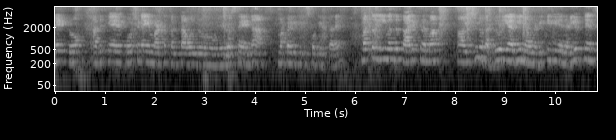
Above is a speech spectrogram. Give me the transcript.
ನೆಟ್ಟು ಅದಕ್ಕೆ ಪೋಷಣೆ ಮಾಡ್ತಕ್ಕಂಥ ಒಂದು ವ್ಯವಸ್ಥೆಯನ್ನು ಮಕ್ಕಳಿಗೆ ತಿಳಿಸ್ಕೊಟ್ಟಿರ್ತಾರೆ. ಮತ್ತು ಈ ಒಂದು ಕಾರ್ಯಕ್ರಮ ಇಷ್ಟು ಅದ್ದೂರಿಯಾಗಿ ನಾವು ನಡಿತೀವಿ, ನಡೆಯುತ್ತೆ ಅಂತ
